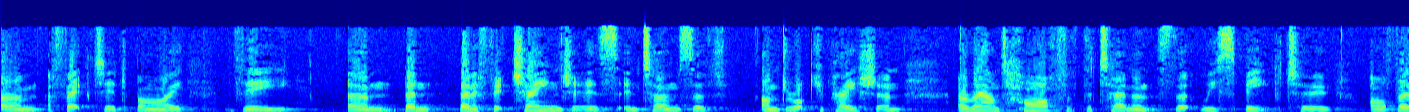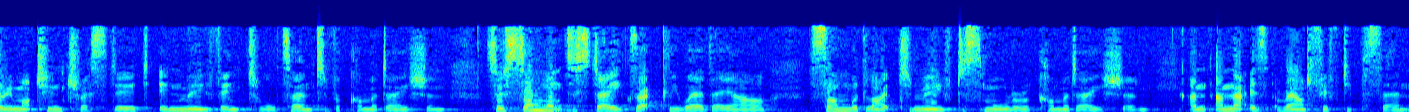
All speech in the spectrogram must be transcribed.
um, affected by the um, ben- benefit changes in terms of under occupation, around half of the tenants that we speak to are very much interested in moving to alternative accommodation. So some want to stay exactly where they are, some would like to move to smaller accommodation, and, and that is around 50%.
